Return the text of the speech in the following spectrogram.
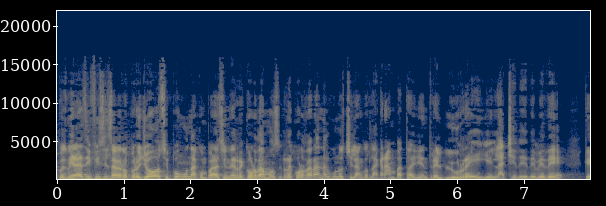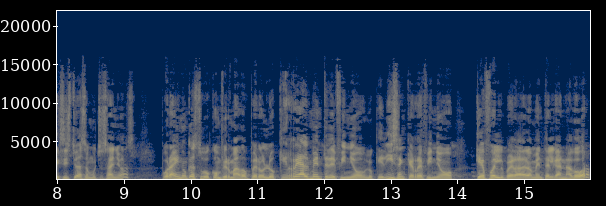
Pues mira, es difícil saberlo, pero yo si pongo una comparación, recordamos, recordarán algunos chilangos la gran batalla entre el Blu-ray y el HD DVD que existió hace muchos años. Por ahí nunca estuvo confirmado, pero lo que realmente definió, lo que dicen que definió qué fue el- verdaderamente el ganador,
